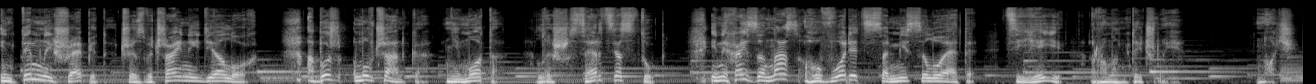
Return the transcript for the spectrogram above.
інтимний шепіт чи звичайний діалог, або ж мовчанка, німота, лиш серця стук. І нехай за нас говорять самі силуети цієї романтичної ночі.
